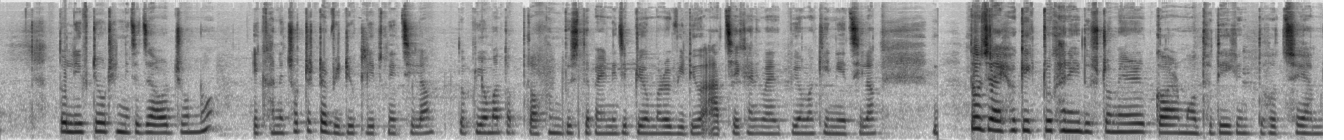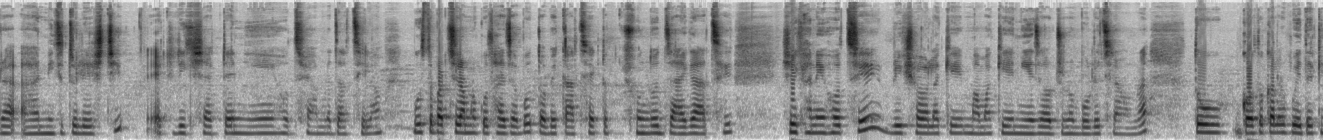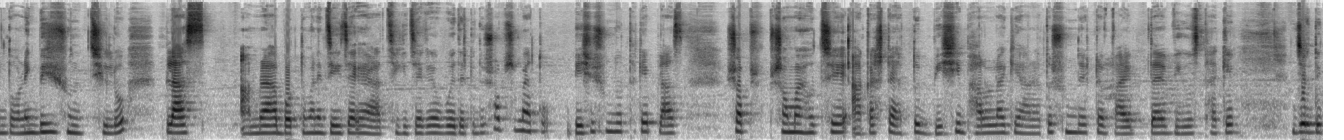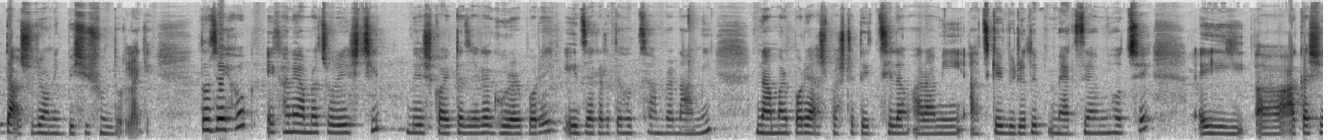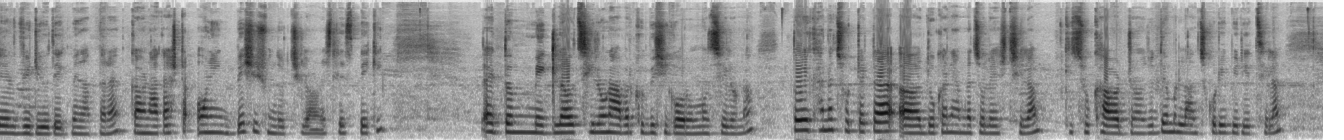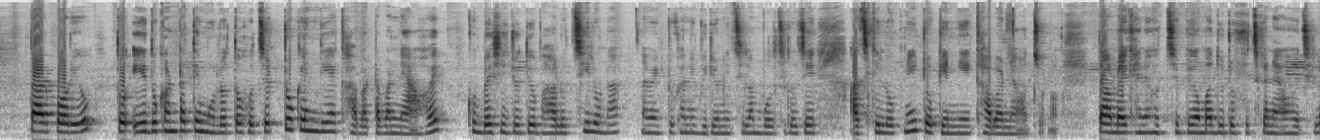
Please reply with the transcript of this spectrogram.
তো লিফটে উঠে নিচে যাওয়ার জন্য এখানে ছোট্ট একটা ভিডিও ক্লিপ নিচ্ছিলাম। তো প্রিয়মা তখন বুঝতে পারিনি যে প্রিয়মারও ভিডিও আছে এখানে মানে প্রিয়মাকে নিয়েছিলাম। তো যাই হোক, একটুখানি দুষ্টমের করার মধ্য দিয়ে কিন্তু হচ্ছে আমরা নিচে চলে এসেছি। একটা রিক্সা, একটা নিয়ে হচ্ছে আমরা যাচ্ছিলাম। বুঝতে পারছিলাম আমরা কোথায় যাব, তবে কাছে একটা সুন্দর জায়গা আছে। সেখানে হচ্ছে রিক্সাওয়ালাকে, মামাকে নিয়ে যাওয়ার জন্য বলেছিলাম আমরা। তো গতকালের ওয়েদার কিন্তু অনেক বেশি সুন্দর ছিল। প্লাস আমরা বর্তমানে যেই জায়গায় আছি, এই জায়গায় ওয়েদার কিন্তু সবসময় এত বেশি সুন্দর থাকে প্লাস সব সময় হচ্ছে আকাশটা এত বেশি ভালো লাগে আর এত সুন্দর একটা ভাইব দেয় ভিউজ থাকে, যেটা দেখতে আসলে অনেক বেশি সুন্দর লাগে। তো যাই হোক, এখানে আমরা চলে এসেছি বেশ কয়েকটা জায়গায় ঘোরার পরে। এই জায়গাটাতে হচ্ছে আমরা নামি। নামার পরে আশপাশটা দেখছিলাম আর আমি আজকের ভিডিওতে ম্যাক্সিমাম হচ্ছে এই আকাশের ভিডিও দেখবেন আপনারা। কারণ আকাশটা অনেক বেশি সুন্দর ছিল অনেস্টলি স্পিকিং একদম মেঘলাও ছিল না, আবার খুব বেশি গরমও ছিল না। তো এখানে ছোট্ট একটা দোকানে আমরা চলে এসেছিলাম কিছু খাওয়ার জন্য যদি আমরা লাঞ্চ করে বেরিয়েছিলাম। তারপরেও, তো এই দোকানটাতে মূলত হচ্ছে টোকেন দিয়ে খাবার টাবার নেওয়া হয়। খুব বেশি যদিও ভালো ছিল না, আমি একটুখানি ভিডিও নিচ্ছিলাম, বলছিল যে আজকে লোক নেই টোকেন নিয়ে খাবার নেওয়ার জন্য। তো আমরা এখানে হচ্ছে প্রিয়মা দুটো ফুচকা নেওয়া হয়েছিল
